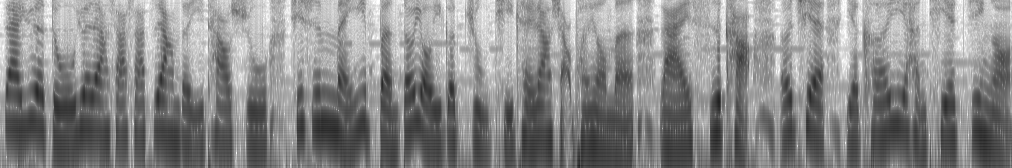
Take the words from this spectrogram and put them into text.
在阅读《月亮莎莎》这样的一套书，其实每一本都有一个主题，可以让小朋友们来思考，而且也可以很贴近哦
